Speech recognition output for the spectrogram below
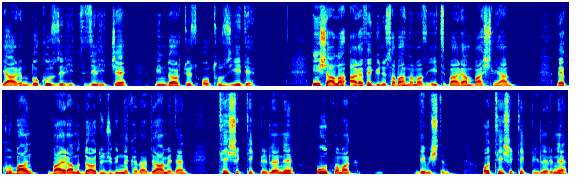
yarın 9 Zilhicce, Zilhicce 1437. İnşallah Arefe günü sabah namazı itibaren başlayan ve Kurban Bayramı dördüncü gününe kadar devam eden teşrik tekbirlerini unutmamak demiştim. O teşrik tekbirlerini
